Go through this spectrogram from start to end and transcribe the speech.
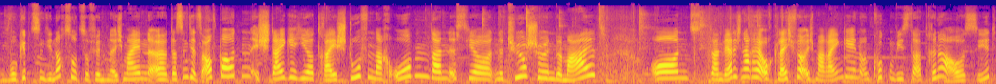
wo gibt es denn die noch so zu finden? Ich meine, äh, das sind jetzt Aufbauten. Ich steige hier drei Stufen nach oben, dann ist hier eine Tür schön bemalt. Und dann werde ich nachher auch gleich für euch mal reingehen und gucken, wie es da drinnen aussieht.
